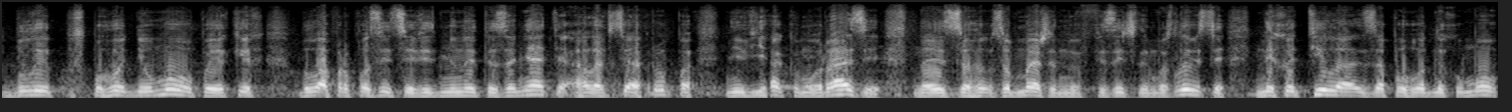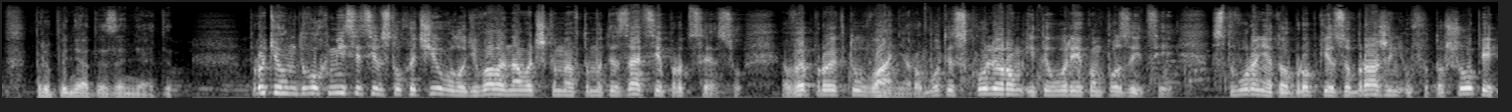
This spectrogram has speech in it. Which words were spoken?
Були погодні умови, по яких була пропозиція відмінити заняття, але вся група ні в якому разі, навіть з обмеженими фізичними можливостями, не хотіла за погодних умов припиняти заняття. Протягом двох місяців слухачі володівали навичками автоматизації процесу, веб-проєктування, роботи з кольором і теорії композиції, створення та обробки зображень у фотошопі,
